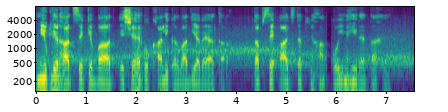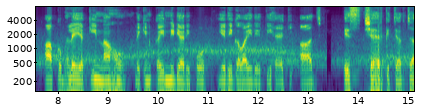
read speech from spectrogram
न्यूक्लियर हादसे के बाद इस शहर को खाली करवा दिया गया था। तब से आज तक यहाँ कोई नहीं रहता है। आपको भले यकीन ना हो, लेकिन कई मीडिया रिपोर्ट ये भी गवाही देती है कि आज इस शहर की चर्चा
